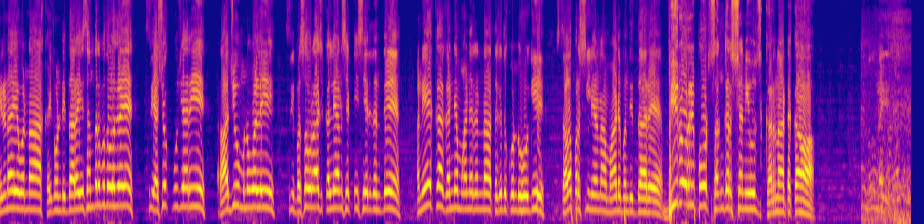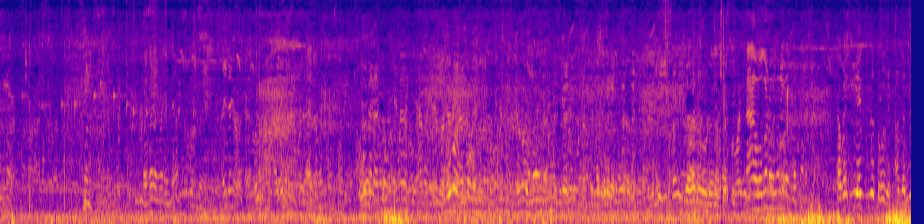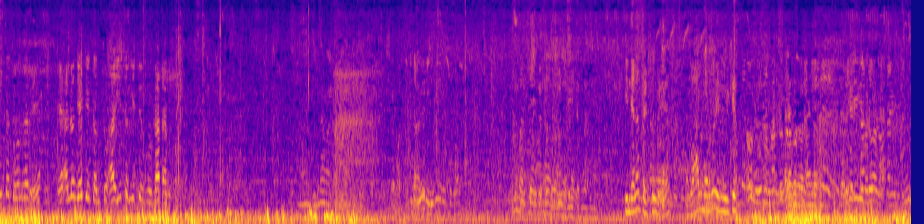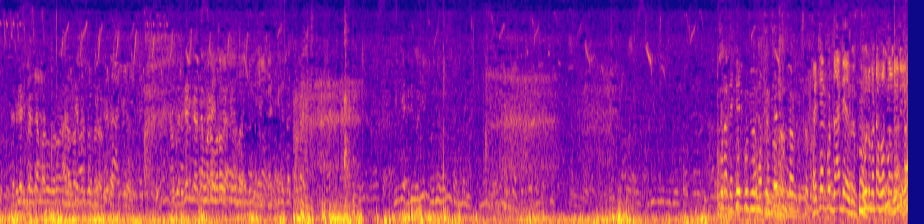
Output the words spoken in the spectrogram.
ನಿರ್ಣಯವನ್ನ ಕೈಗೊಂಡಿದ್ದಾರೆ. ಈ ಸಂದರ್ಭದೊಳಗಡೆ ಶ್ರೀ ಅಶೋಕ್ ಪೂಜಾರಿ ರಾಜೀವ್ ಮುನವಳ್ಳಿ, ಶ್ರೀ ಬಸವರಾಜ್ ಕಲ್ಯಾಣ ಶೆಟ್ಟಿ ಸೇರಿದಂತೆ ಅನೇಕ ಗಣ್ಯಮಾನ್ಯರನ್ನ ತೆಗೆದುಕೊಂಡು ಹೋಗಿ ಸ್ಥಳ ಪರಿಶೀಲನೆಯನ್ನ ಮಾಡಿ ಬಂದಿದ್ದಾರೆ. Bureau report Sangharsha News Karnataka. ಅವಾಗ ಈ ಎಜ್ಜು ತಗೊಂಡೆ ಆ ಗಂಧಿಂದ ತಗೊಂಡ್ರೆ ಅಲ್ಲೊಂದು ಎಜ್ಜು ಇತ್ತು ಅಂತ ಆ ಇಷ್ಟು ಇಷ್ಟು ಘಾಟ್ ಆಗುತ್ತೆ ಇದನ್ನೆಲ್ಲ ತಗ್ಸಿದ್ರೆ ವಾಲ್ ಮಾಡಿದ್ರು ಇನ್ನು ಉಳಿಕೆ ಕಚೇರಿ ಕೊಟ್ಟು ದಾಟಿ పెంచాలి దాటి పూలు బట్ట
